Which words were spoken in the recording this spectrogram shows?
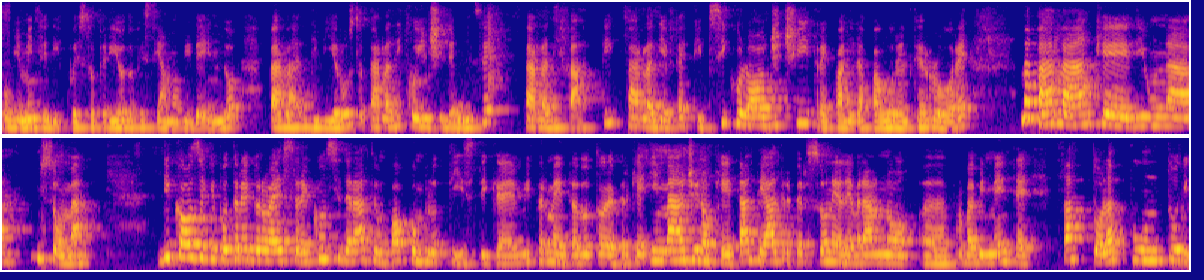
ovviamente di questo periodo che stiamo vivendo, parla di virus, parla di coincidenze, parla di fatti, parla di effetti psicologici, tra i quali la paura e il terrore, ma parla anche di una, insomma, di cose che potrebbero essere considerate un po' complottistiche, mi permetta dottore, perché immagino che tante altre persone le avranno eh, probabilmente fatto l'appunto di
